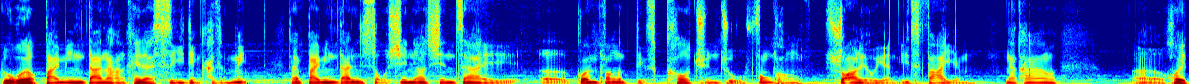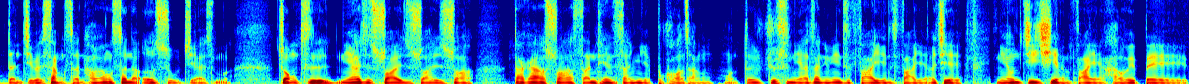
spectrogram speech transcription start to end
如果有白名单啊，可以在十一点开始命。但白名单首先要先在呃官方的 Discord 群组疯狂刷留言，一直发言，那他呃会等级会上升，好像升到二十五级还是什么。总之，你要一直刷，一直刷，一直刷，大概要刷三天三夜，不夸张哦。这就是你要在里面一直发言，一直发言，而且你用机器人发言还会被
